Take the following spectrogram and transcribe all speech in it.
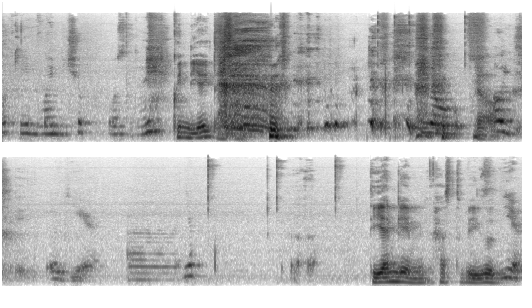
okay, my bishop was there. Queen d8. no. No. Oh, oh yeah. Uh, yep. the endgame has to be good. Yeah.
